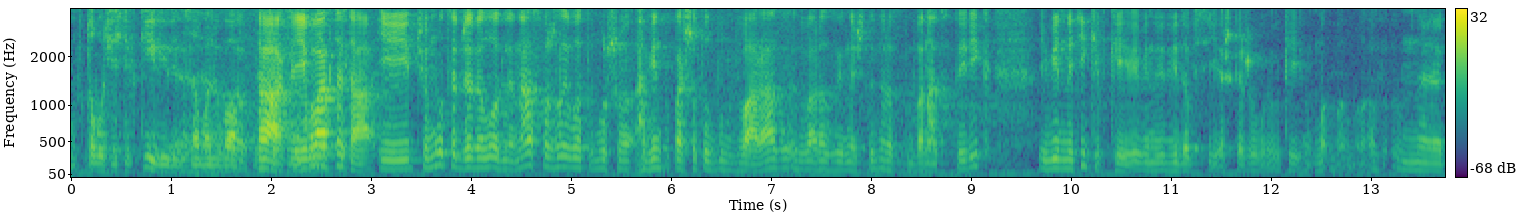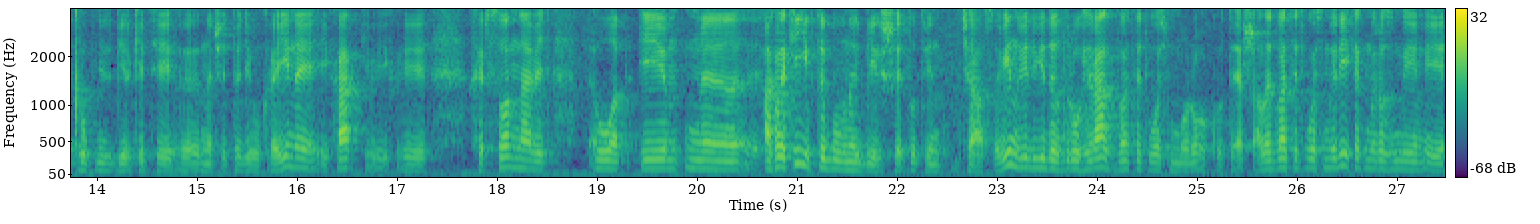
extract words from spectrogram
В тому числі в Києві він замалював. Так, і власне так. І чому це джерело для нас важливо? Тому що він, по-перше, тут був два рази, два рази, значить, 12 рік. І він не тільки в Києві, він відвідав всі, я ж кажу, Ки- м- м- м- крупні збірки ці, е, значить, тоді України, і Харків, і Херсон навіть. От, і, е, але Київ це був найбільший, тут він часу. Він відвідав другий раз 28-му року теж. Але 28-й рік, як ми розуміємо, і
